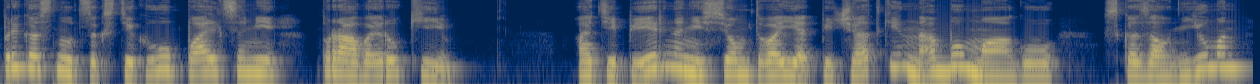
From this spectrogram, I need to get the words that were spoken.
прикоснуться к стеклу пальцами правой руки. «А теперь нанесем твои отпечатки на бумагу», — сказал Ньюман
